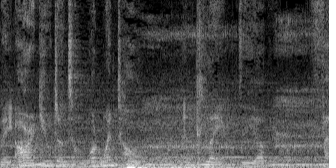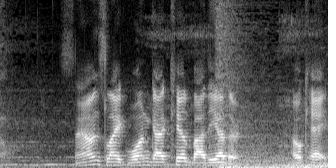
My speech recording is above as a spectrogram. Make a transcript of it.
They argued until one went home and claimed the other fell. Sounds like one got killed by the other. Okay.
